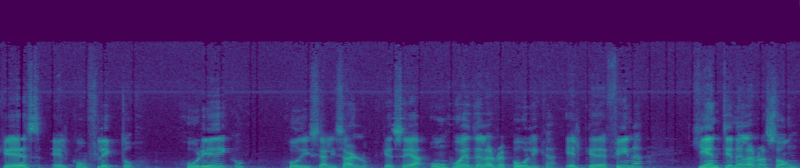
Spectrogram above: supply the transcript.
que es el conflicto jurídico, judicializarlo, que sea un juez de la República el que defina quién tiene la razón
